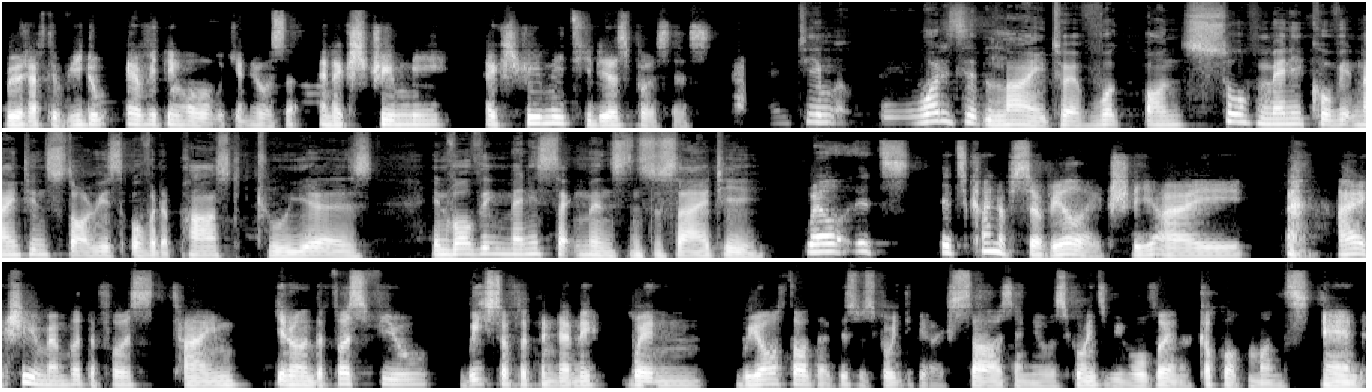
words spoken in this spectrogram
we would have to redo everything all over again. It was an extremely, extremely tedious process. And Tim, what is it like to have worked on so many COVID 19 stories over the past two years, involving many segments in society? Well, it's it's kind of surreal actually. I I actually remember the first time, you know, in the first few weeks of the pandemic when we all thought that this was going to be like SARS and it was going to be over in a couple of months. And,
